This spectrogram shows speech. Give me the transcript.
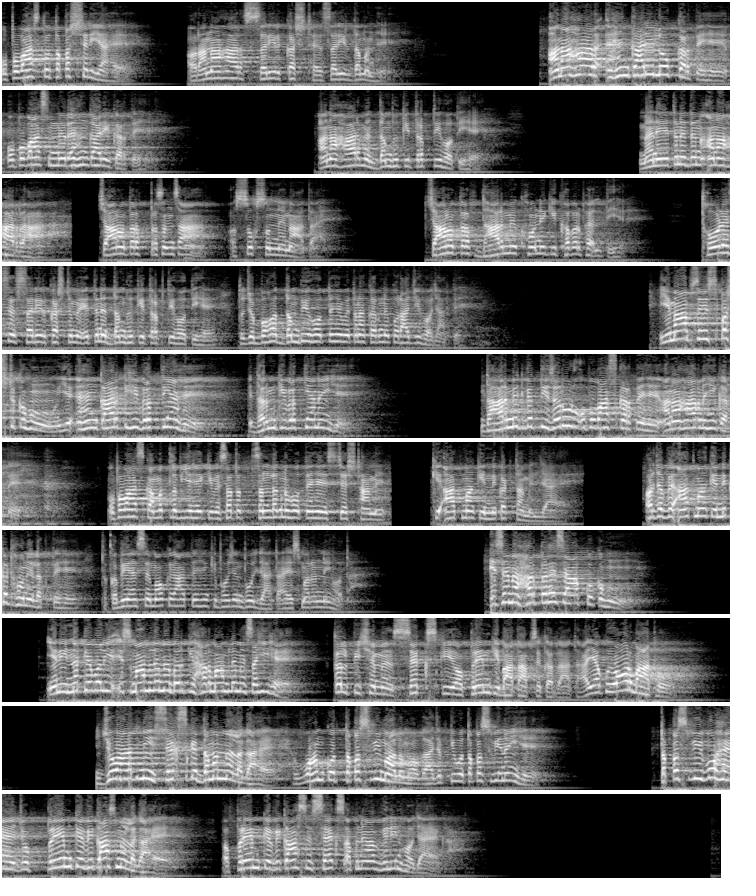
उपवास तो तपश्चर्या है और अनाहार शरीर कष्ट है, शरीर दमन है। अनाहार अहंकारी लोग करते हैं, उपवास निरअहकारी करते हैं। अनाहार में दंभ की तृप्ति होती है। मैंने इतने दिन अनाहार रहा। चारों तरफ़ प्रशंसा और सुख सुनने में आता है। चारों तरफ़ धार्मिक होने की खबर फैलती है। थोड़े से शरीर कष्ट में इतने दंभ की तृप्ति होती है तो जो बहुत दंभी होते हैं, वो इतना करने को राज़ी हो जाते हैं। ये मैं आपसे स्पष्ट कहूँ, ये अहंकार की ही वृत्तियाँ हैं, ये धर्म की वृत्तियाँ नहीं है। धार्मिक व्यक्ति ज़रूर उपवास करते हैं, अनाहार नहीं करते। उपवास का मतलब यह है कि वे सतत संलग्न होते हैं इस चेष्टा में कि आत्मा की निकटता मिल जाए। और जब वे आत्मा के निकट होने लगते हैं तो कभी ऐसे मौके आते हैं कि भोजन भूल जाता है, स्मरण नहीं होता। इसे मैं हर तरह से आपको कहूँ, यानी न केवल ये इस मामले में, बल्कि हर मामले में सही है। कल पीछे मैं सेक्स की और प्रेम की बात आपसे कर रहा था, या कोई और बात हो जो आदमी सेक्स के दमन में लगा है, वो हमको तपस्वी मालूम होगा, जबकि वो तपस्वी नहीं है। तपस्वी वो है जो प्रेम के विकास में लगा है, और प्रेम के विकास से सेक्स अपने आप विलीन हो जाएगा।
